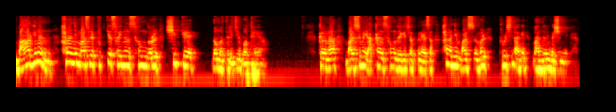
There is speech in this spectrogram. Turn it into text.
마귀는 하나님 말씀에 굳게 서 있는 성도를 쉽게 넘어뜨리지 못해요. 그러나 말씀에 약한 성도에게 접근해서 하나님 말씀을 불신하게 만드는 것입니다.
